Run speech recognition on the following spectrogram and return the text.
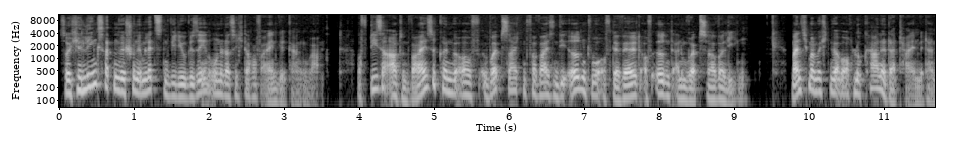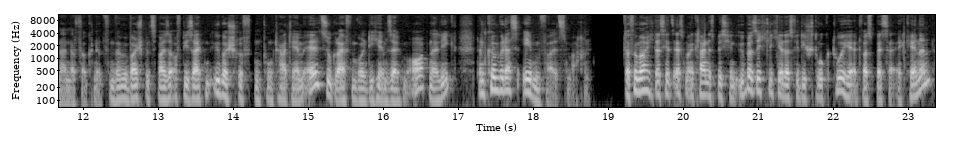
Solche Links hatten wir schon im letzten Video gesehen, ohne dass ich darauf eingegangen war. Auf diese Art und Weise können wir auf Webseiten verweisen, die irgendwo auf der Welt auf irgendeinem Webserver liegen. Manchmal möchten wir aber auch lokale Dateien miteinander verknüpfen. Wenn wir beispielsweise auf die Seitenüberschriften.html zugreifen wollen, die hier im selben Ordner liegt, dann können wir das ebenfalls machen. Dafür mache ich das jetzt erstmal ein kleines bisschen übersichtlicher, dass wir die Struktur hier etwas besser erkennen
